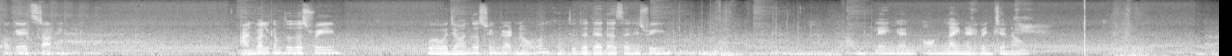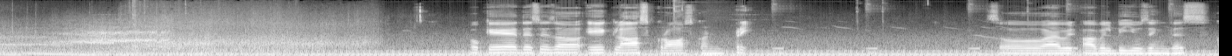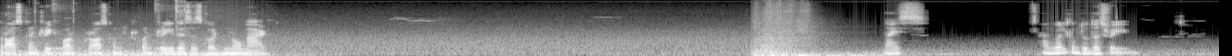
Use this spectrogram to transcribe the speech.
Okay, it's starting. And welcome to the stream. Whoever joined the stream right now, welcome to the Deadeye Sunny stream. I'm playing an online adventure now. Okay, this is a A class cross country. So I will I will be using this cross country for cross country. This is good. Nomad. Nice. And welcome to the stream.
